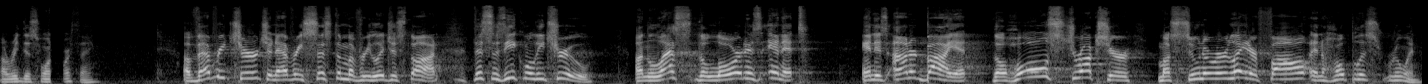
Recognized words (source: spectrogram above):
I'll read this one more thing. Of every church and every system of religious thought, this is equally true. Unless the Lord is in it and is honored by it, the whole structure must sooner or later fall in hopeless ruin.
